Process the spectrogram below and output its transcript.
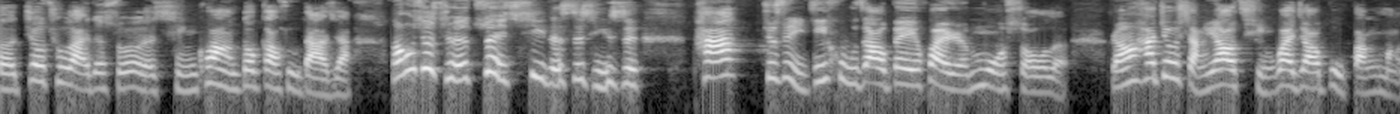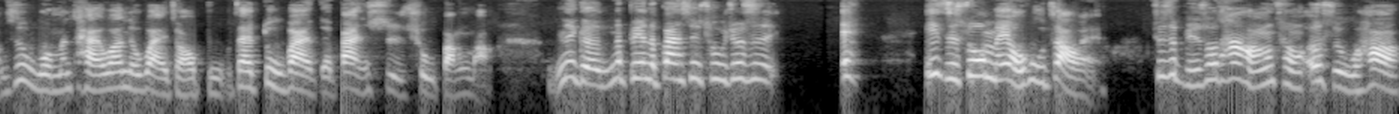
呃救出来的所有的情况都告诉大家，然后就觉得最气的事情是，他就是已经护照被坏人没收了。然后他就想要请外交部帮忙，就是我们台湾的外交部在杜拜的办事处帮忙。那个那边的办事处就是，哎，一直说没有护照，哎，就是比如说他好像从二十五号，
